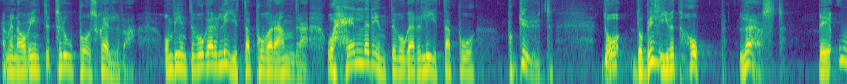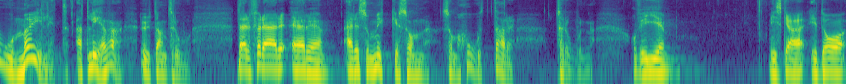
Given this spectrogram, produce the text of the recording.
Jag menar, har vi inte tro på oss själva, om vi inte vågar lita på varandra och heller inte vågar lita på, på Gud, då, då blir livet hopplöst. Det är omöjligt att leva utan tro. Därför är, är, är det så mycket som, som hotar tron. Och vi, vi ska idag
